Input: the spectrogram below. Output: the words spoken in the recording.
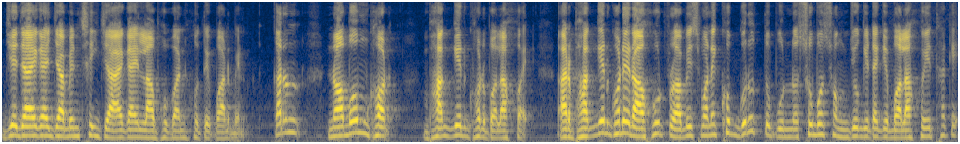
যে জায়গায় যাবেন, সেই জায়গায় লাভবান হতে পারবেন। কারণ নবম ঘর ভাগ্যের ঘর বলা হয়। আর ভাগ্যের ঘরে রাহুর প্রবেশ মানে খুব গুরুত্বপূর্ণ। শুভ সংযোগ এটাকে বলা হয়ে থাকে।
